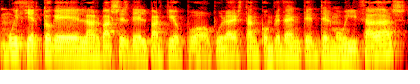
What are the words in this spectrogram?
muy cierto que las bases del Partido Popular están completamente desmovilizadas.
